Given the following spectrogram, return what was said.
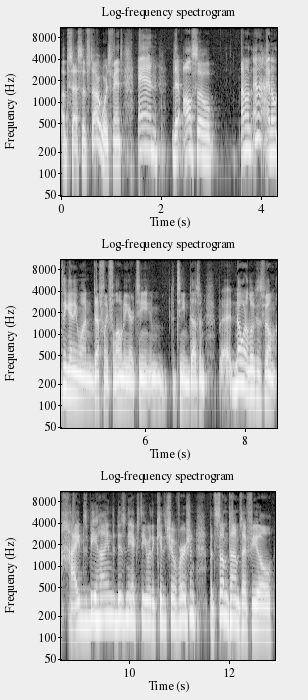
obsessive Star Wars fans, and they're also. I don't. I don't think anyone, definitely Filoni or team, the team doesn't. But uh, no one at Lucasfilm hides behind the Disney XD or the kids show version. But sometimes I feel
